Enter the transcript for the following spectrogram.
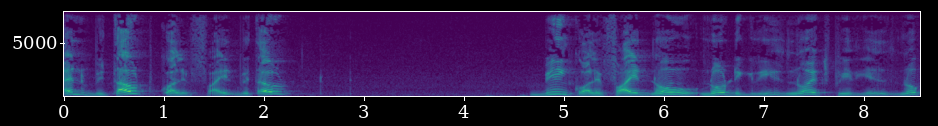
And without qualified, without being qualified, no no degrees, no experience, no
